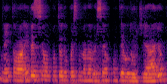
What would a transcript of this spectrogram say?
Né? Então, ao invés de ser um conteúdo por semana, vai ser um conteúdo diário,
